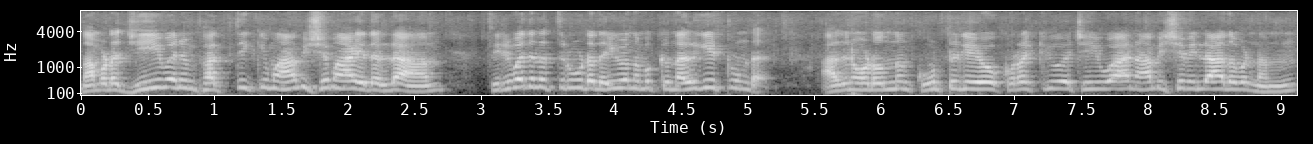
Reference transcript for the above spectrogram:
നമ്മുടെ ജീവനും ഭക്തിക്കും ആവശ്യമായതെല്ലാം തിരുവചനത്തിലൂടെ ദൈവം നമുക്ക് നൽകിയിട്ടുണ്ട്. അതിനോടൊന്നും കൂട്ടുകയോ കുറയ്ക്കുകയോ ചെയ്യുവാൻ ആവശ്യമില്ലാതെ വണ്ണം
